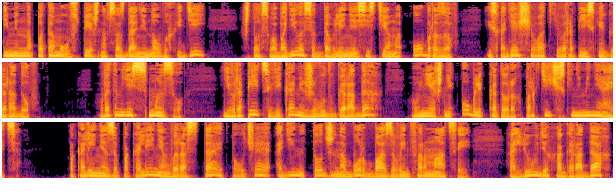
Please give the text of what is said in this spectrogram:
именно потому успешна в создании новых идей, что освободилась от давления системы образов, исходящего от европейских городов. В этом есть смысл. Европейцы веками живут в городах, внешний облик которых практически не меняется — поколение за поколением вырастает, получая один и тот же набор базовой информации о людях, о городах,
